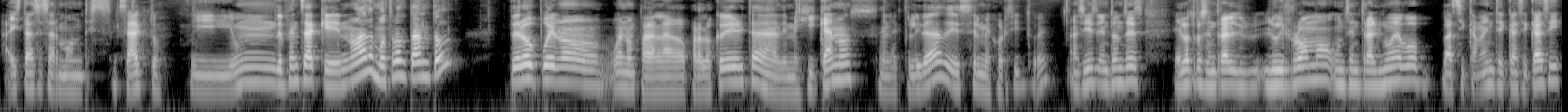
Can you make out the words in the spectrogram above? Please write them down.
Ahí está César Montes. Exacto. Y un defensa que no ha demostrado tanto, pero bueno, bueno para, la, para lo que hay ahorita de mexicanos en la actualidad es el mejorcito, ¿eh? Así es, entonces el otro central, Luis Romo, un central nuevo, básicamente casi casi,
